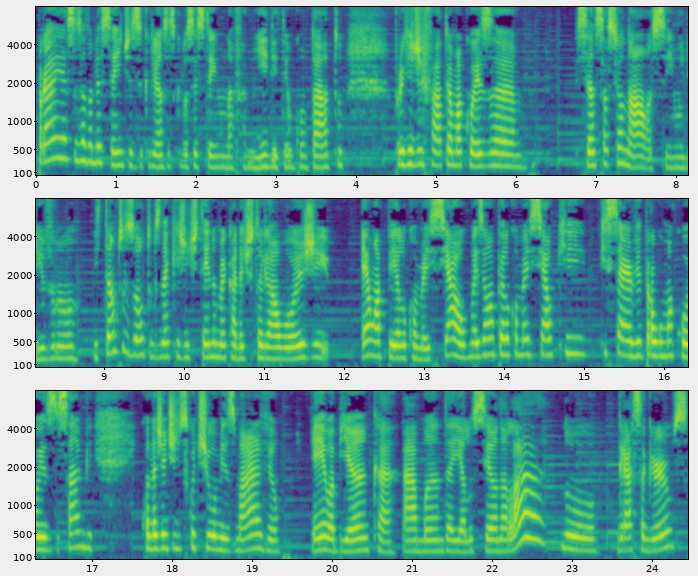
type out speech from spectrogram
para esses adolescentes e crianças que vocês tenham na família e tenham contato, porque de fato é uma coisa sensacional, assim, o livro e tantos outros, né, que a gente tem no mercado editorial hoje. É um apelo comercial, mas é um apelo comercial que, que serve para alguma coisa, sabe? Quando a gente discutiu o Miss Marvel, eu, a Bianca, a Amanda e a Luciana lá no Graça Girls,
